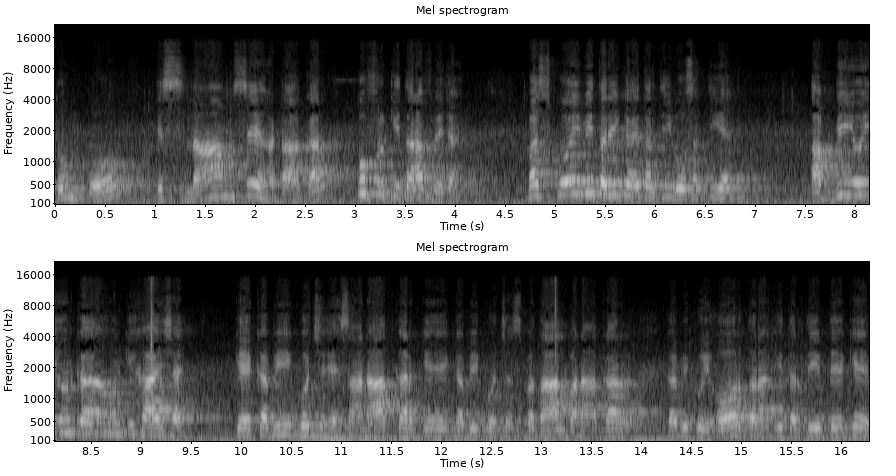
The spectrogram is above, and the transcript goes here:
تم کو اسلام سے ہٹا کر کفر کی طرف لے جائیں۔ بس کوئی بھی طریقہ ترتیب ہو سکتی ہے۔ اب بھی وہی ان کا، ان کی خواہش ہے کہ کبھی کچھ احسانات کر کے، کبھی کچھ اسپتال بنا کر، کبھی کوئی اور طرح کی ترتیب دے کے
